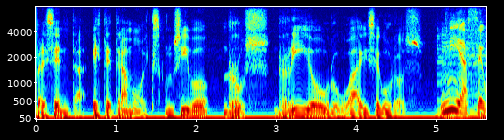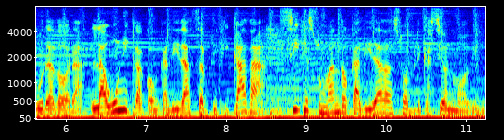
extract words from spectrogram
presenta este tramo exclusivo RUS, Río Uruguay Seguros. Mi aseguradora, la única con calidad certificada, sigue sumando calidad a su aplicación móvil.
